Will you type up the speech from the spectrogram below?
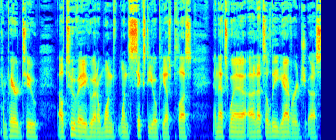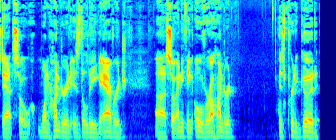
compared to Altuve, who had a 1, 160 OPS plus, and that's where uh, that's a league average uh, stat. So 100 is the league average. Uh, so anything over 100 is pretty good,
